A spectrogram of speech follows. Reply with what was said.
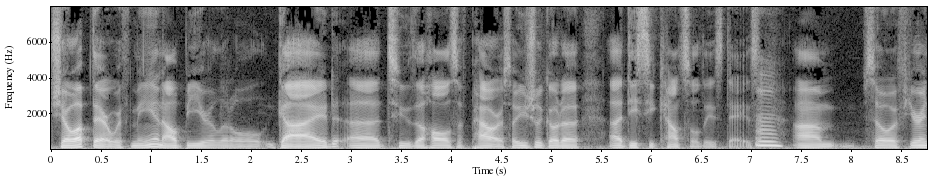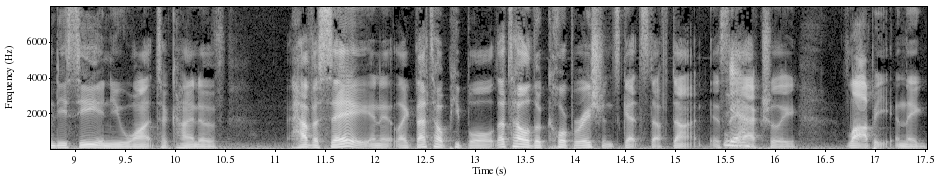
show up there with me and I'll be your little guide uh, to the halls of power. So I usually go to uh, DC Council these days. Um, so if you're in DC and you want to kind of have a say in it, like that's how people, that's how the corporations get stuff done. Is they actually lobby and they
